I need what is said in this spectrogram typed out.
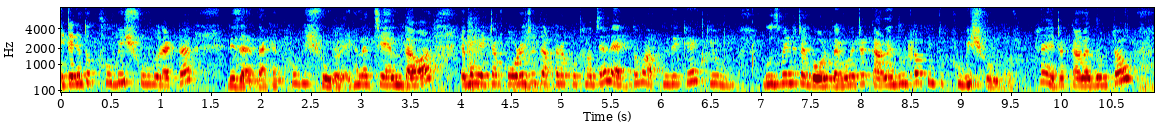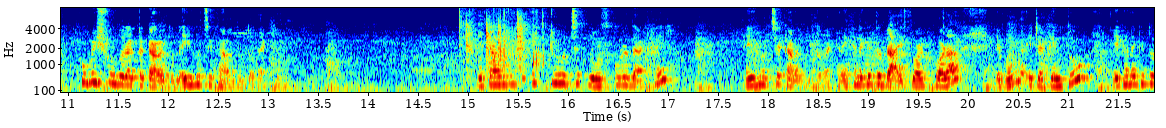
এটা কিন্তু খুবই সুন্দর একটা ডিজাইন দেখেন, খুবই সুন্দর। এখানে চেন দেওয়া এবং এটা পরে যদি আপনারা কোথাও যান, একদম আপনাদেরকে কেউ বুঝবেন এটা গোল্ড এবং এটা কানের দুলটাও কিন্তু খুবই সুন্দর। হ্যাঁ এটা কানের দুলটাও খুবই সুন্দর একটা কানে দুল। এই হচ্ছে কানে দুলটা, দেখেন। কানে দুলটা একটু হচ্ছে ক্লোজ করে দেখাই। এই হচ্ছে কানের দুটো। দেখেন, এখানে কিন্তু ডাইস ওয়ার্ক করা এবং এটা কিন্তু, এখানে কিন্তু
